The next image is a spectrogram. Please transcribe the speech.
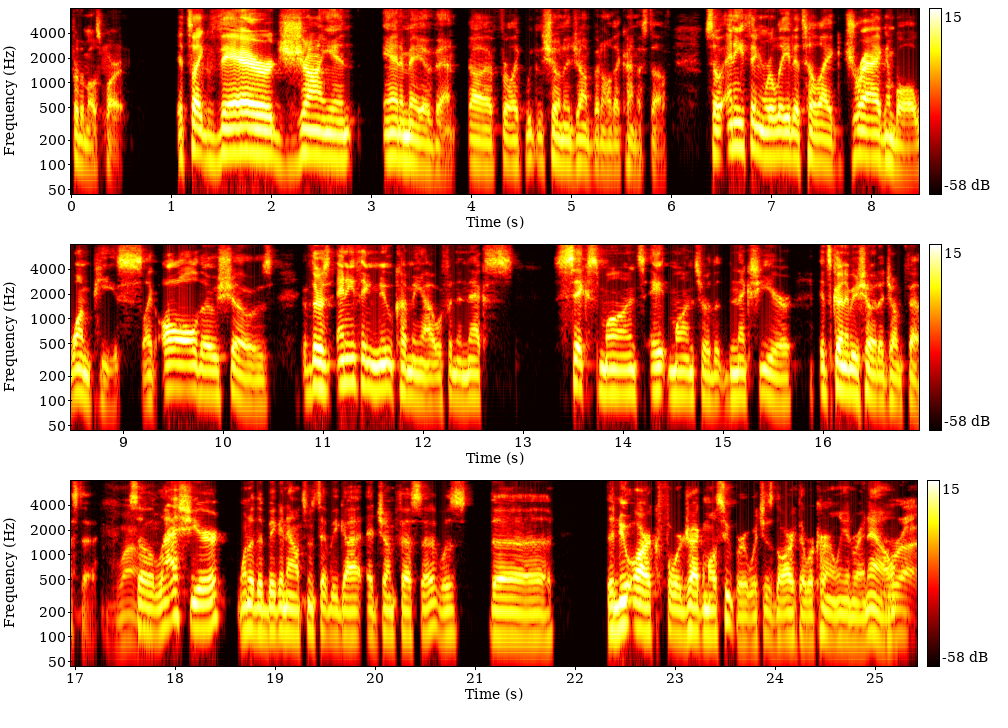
for the most part. It's like their giant anime event uh, for like Weekly Shonen Jump and all that kind of stuff. So anything related to like Dragon Ball, One Piece, like all those shows, if there's anything new coming out within the next six months, eight months, or the next year, it's going to be showed at Jump Festa. wow. So last year, one of the big announcements that we got at Jump Festa was the the new arc for Dragon Ball Super, which is the arc that we're currently in right now. right.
